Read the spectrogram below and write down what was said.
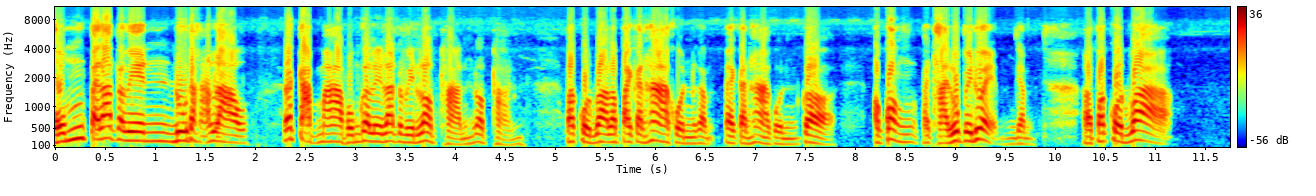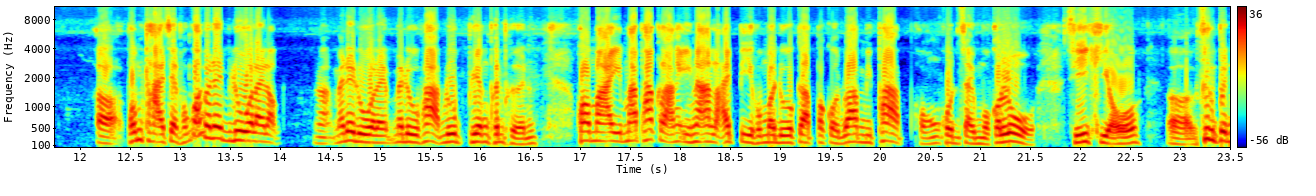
ผมไปลาดตระเวนดูทหารลาว แล้วกลับมาผมก็เลยลาดตระเวนรอบฐานรอบฐาน ปรากฏว่าเราไปกันห้าคนครับไปกันห้าคนก็เอากล้องไปถ่ายรูปไปด้วยนะครับปรากฏว่าผมถ่ายเสร็จผมก็ไม่ได้ดูอะไรหรอก นะไม่ได้ดูอะไรไม่ดูภาพดูเพียงเผินๆพอมาอีกมาพักหลังอีกนานหลายปีผมมาดูกับปรากฏว่ามีภาพของคนใส่หมวกกะโหลสีเขียวเอ่อซึ่งเป็น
